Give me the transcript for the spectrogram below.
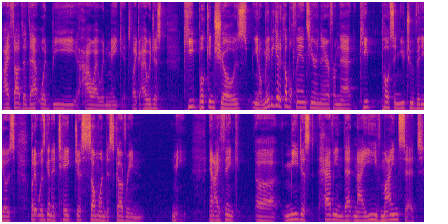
I thought that that would be how I would make it. Like I would just keep booking shows, you know, maybe get a couple fans here and there from that, keep posting YouTube videos, but it was going to take just someone discovering me. And I think uh, me just having that naive mindset,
